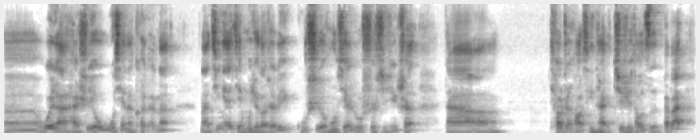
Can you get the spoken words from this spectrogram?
呃，未来还是有无限的可能的。那今天的节目就到这里，股市有风险，入市需谨慎，大家调整好心态，继续投资，拜拜。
